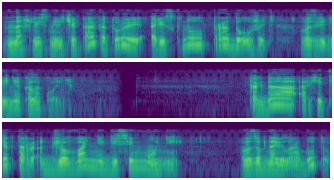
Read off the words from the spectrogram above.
нашли смельчака, который рискнул продолжить возведение колокольни. Когда архитектор Джованни Ди Симони возобновил работу,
